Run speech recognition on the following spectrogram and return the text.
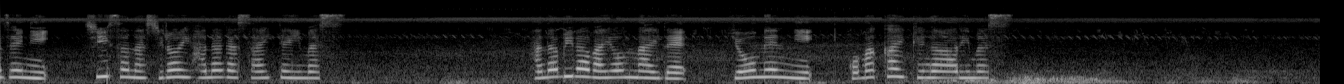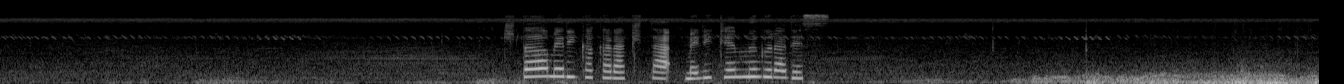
ーゼに小さな白い花が咲いています。花びらは4枚で表面に細かい毛があります。北アメリカから来たメリケンムグラです。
